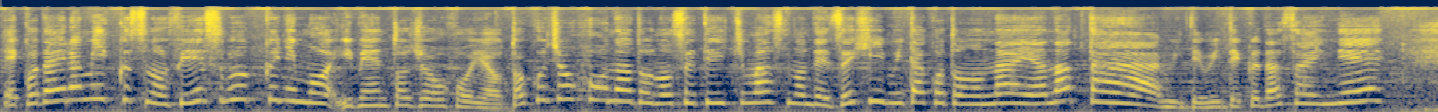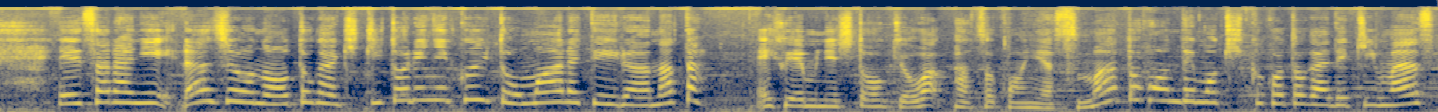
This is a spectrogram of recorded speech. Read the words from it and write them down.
え小平ミックスのフェイスブックにもイベント情報やお得情報など載せていきますのでぜひ見たことのないあなた見てみてくださいね。えさらにラジオの音が聞き取りにくいと思われているあなた FM 西東京はパソコンやスマートフォンでも聞くことができます。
